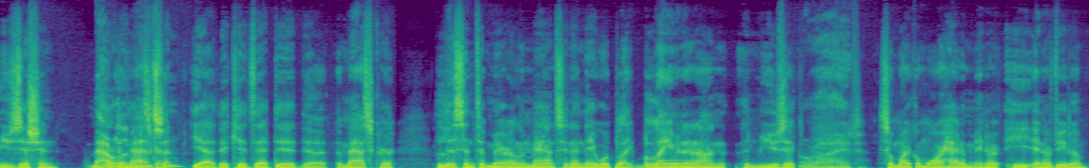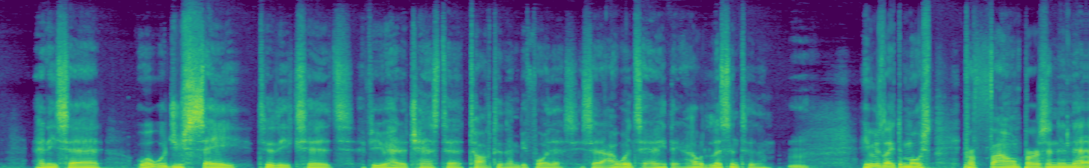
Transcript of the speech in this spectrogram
musician? Marilyn? Manson? Yeah, the kids that did the, the massacre listened to Marilyn Manson and they were like blaming it on the music. Right. So Michael Moore had him, inter- he interviewed him and he said, What would you say to the kids if you had a chance to talk to them before this? He said, I wouldn't say anything. I would listen to them. Hmm. He was like the most profound person in that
